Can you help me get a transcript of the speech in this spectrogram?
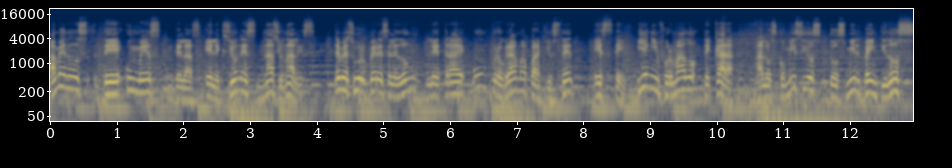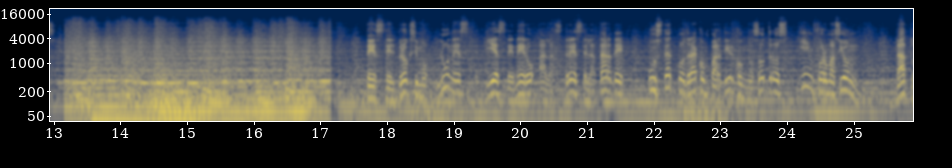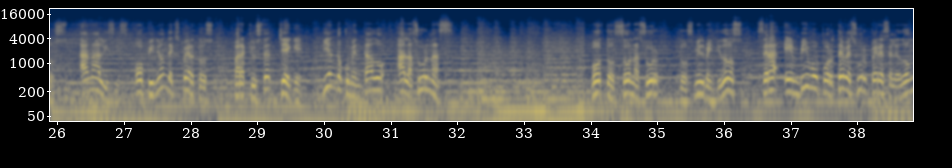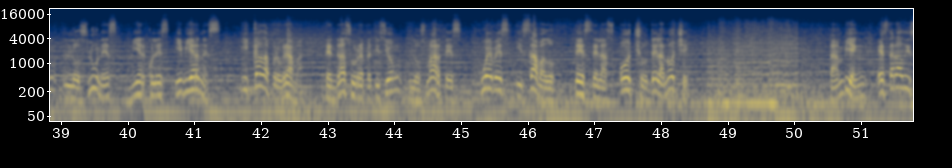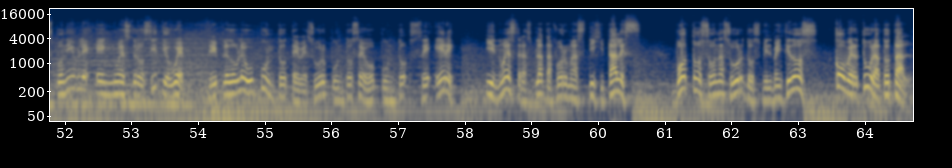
A menos de un mes de las elecciones nacionales, TV Sur Pérez Celedón le trae un programa para que usted esté bien informado de cara a los comicios 2022. Desde el próximo lunes 10 de enero a las 3 de la tarde, usted podrá compartir con nosotros información, datos, análisis, opinión de expertos para que usted llegue bien documentado a las urnas. Voto Zona Sur 2022 será en vivo por TV Sur Pérez Celedón los lunes, miércoles y viernes. Y cada programa tendrá su repetición los martes, jueves y sábado desde las 8 de la noche. También estará disponible en nuestro sitio web www.tvsur.co.cr y nuestras plataformas digitales. Voto Zona Sur 2022. Cobertura total.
